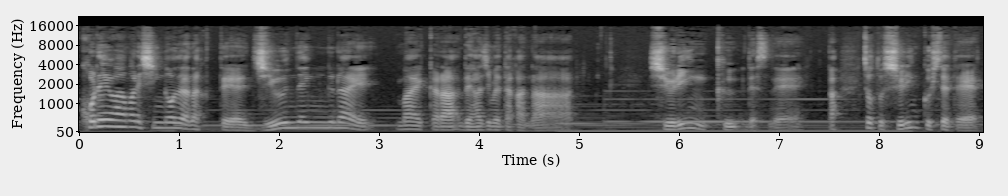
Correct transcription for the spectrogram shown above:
これはあまり新顔ではなくて10年ぐらい前から出始めたかな。シュリンクですね。あちょっとシュリンクしてて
